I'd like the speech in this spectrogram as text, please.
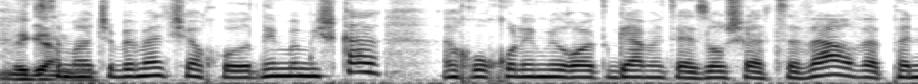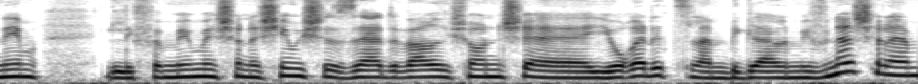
לגמרי. זאת אומרת שבאמת כשאנחנו יורדים במשקל, אנחנו יכולים לראות גם את האזור של הצוואר והפנים. לפעמים יש אנשים שזה הדבר הראשון שיורד אצלם בגלל המבנה שלהם,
